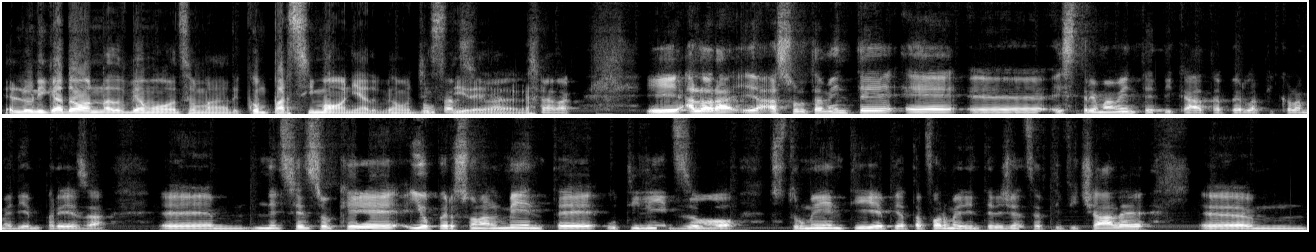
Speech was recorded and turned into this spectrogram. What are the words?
è, l'unica, donna, dobbiamo insomma con parsimonia dobbiamo gestire. Cioè, e allora, assolutamente è eh, estremamente indicata per la piccola e media impresa, eh, nel senso che io personalmente utilizzo strumenti e piattaforme di intelligenza artificiale ehm,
